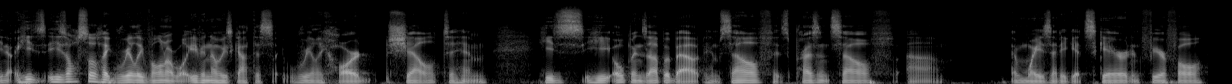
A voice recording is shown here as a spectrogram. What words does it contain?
you know he's he's also like really vulnerable even though he's got this like, really hard shell to him. He's he opens up about himself his present self um, in ways that he gets scared and fearful.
